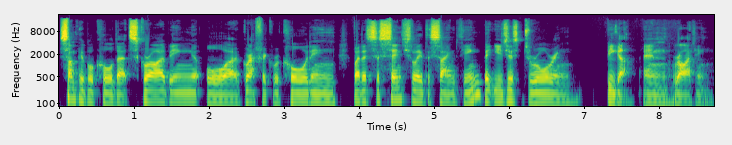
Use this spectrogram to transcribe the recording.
some people call that scribing or graphic recording, but it's essentially the same thing, but you're just drawing bigger and writing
